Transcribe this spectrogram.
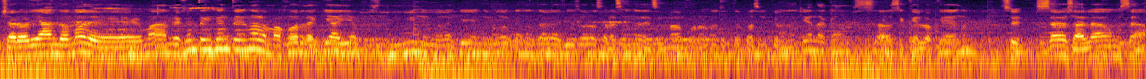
charoleando, ¿no? De, man, de gente en gente, ¿no? A lo mejor de aquí a allá, pues, aquí a ni modo que no te hagas 10 horas a la escena del semáforo, ¿no? Si te pasa un ¿qué onda acá? Pues, así que lo que es, ¿no? Sí. sabes hablar o sea,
